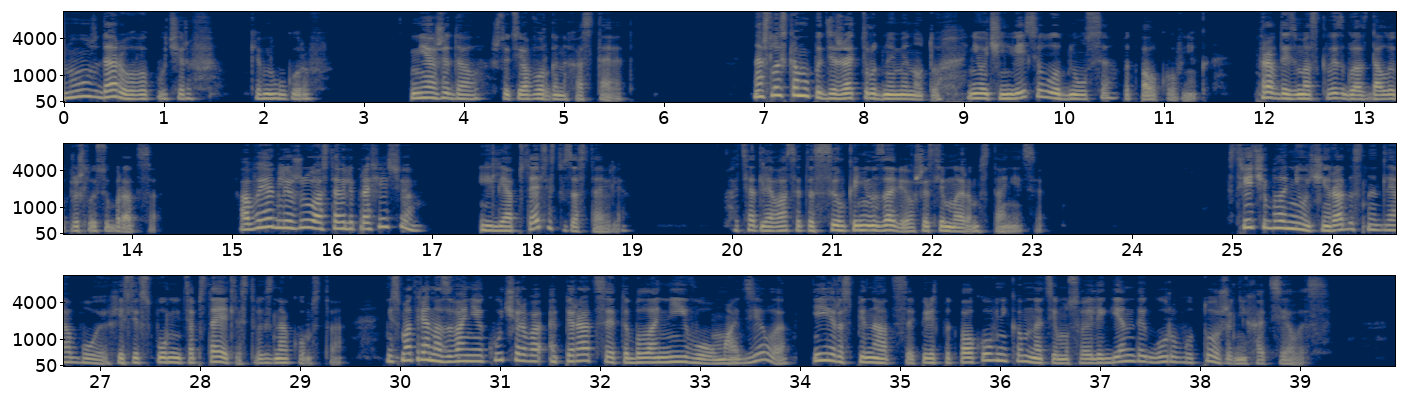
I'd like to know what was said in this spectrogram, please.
«Ну, здорово, Кучеров», — кивнул Гуров. «Не ожидал, что тебя в органах оставят». Нашлось кому поддержать трудную минуту. Не очень весело улыбнулся подполковник. Правда, из Москвы с глаз долой пришлось убраться. «А вы, я гляжу, оставили профессию? Или обстоятельства заставили?» Хотя для вас это ссылкой не назовешь, если мэром станете. Встреча была не очень радостной для обоих, если вспомнить обстоятельства их знакомства. Несмотря на звание Кучерова, операция это была не его ума дело, и распинаться перед подполковником на тему своей легенды Гурову тоже не хотелось.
